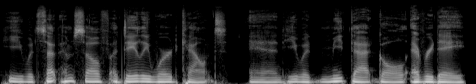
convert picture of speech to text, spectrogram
He would set himself a daily word count and he would meet that goal every day.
